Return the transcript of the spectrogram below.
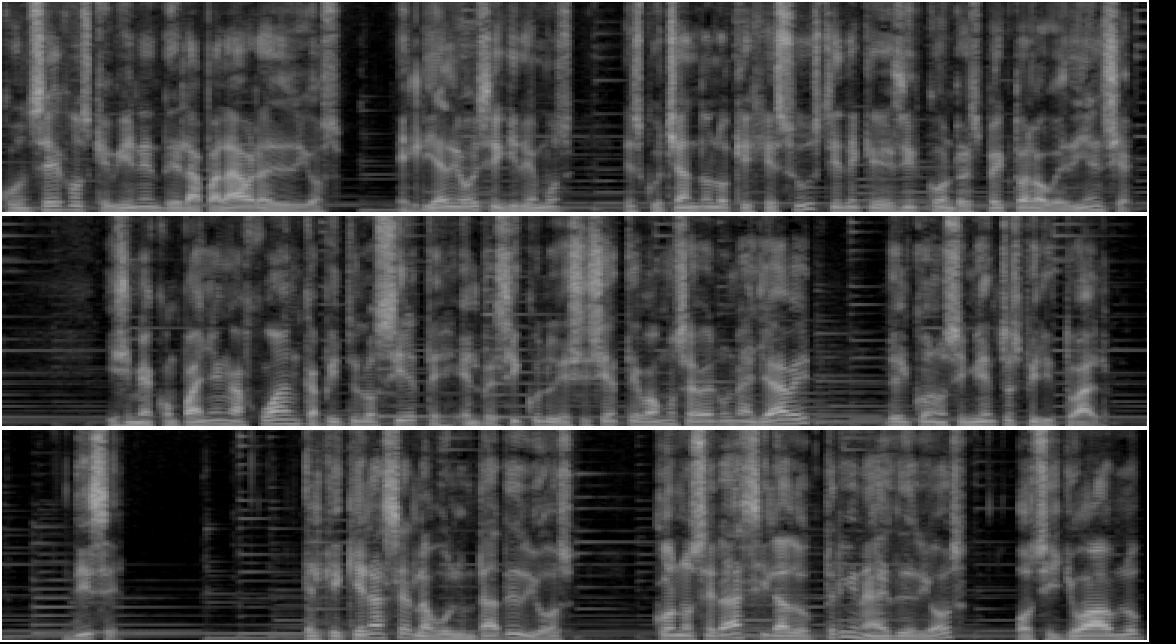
consejos que vienen de la palabra de Dios. El día de hoy seguiremos escuchando lo que Jesús tiene que decir con respecto a la obediencia. Y si me acompañan a Juan capítulo 7, el versículo 17, vamos a ver una llave del conocimiento espiritual. Dice, el que quiera hacer la voluntad de Dios, conocerá si la doctrina es de Dios o si yo hablo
